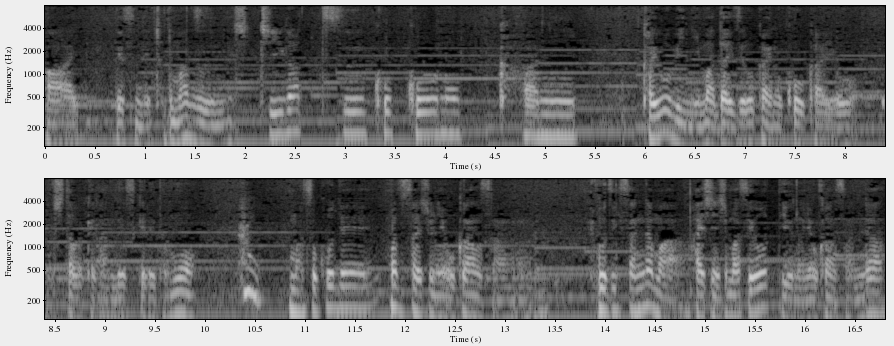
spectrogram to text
はい。ですね。ちょっとまず7月9日に火曜日にまあ第0回の公開をしたわけなんですけれども、はい。まあ、そこでまず最初にお母さん猫好きさんがまあ配信しますよっていうのにお母さんが、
